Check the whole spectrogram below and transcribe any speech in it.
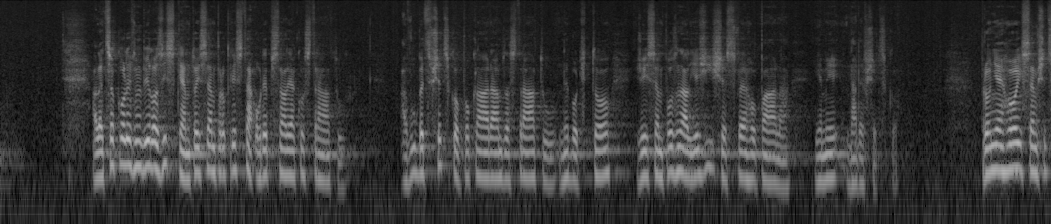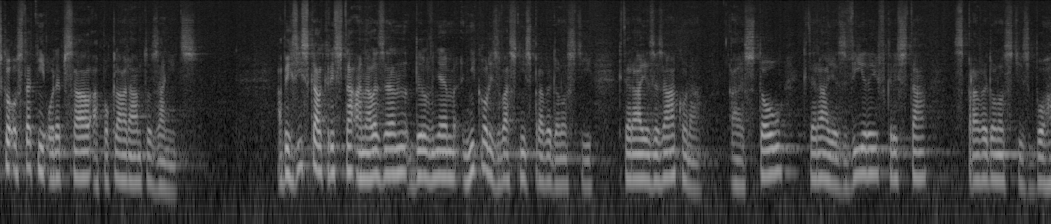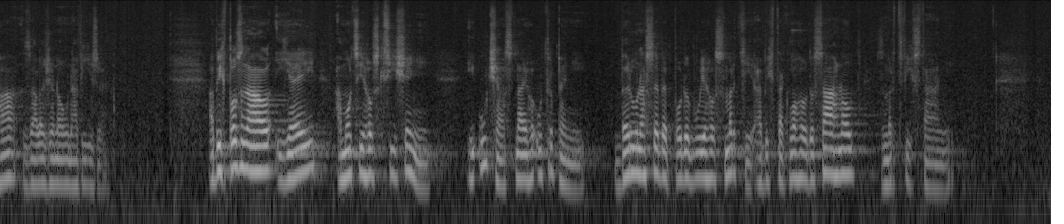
Ale cokoliv mi bylo ziskem, to jsem pro Krista odepsal jako ztrátu. A vůbec všecko pokládám za ztrátu, neboť to, že jsem poznal Ježíše svého pána, je mi nade všecko. Pro něho jsem všecko ostatní odepsal a pokládám to za nic. Abych získal Krista a nalezen byl v něm nikoli z vlastní spravedlností, která je ze zákona, ale s tou, která je z víry v Krista, spravedlnosti z Boha zaleženou na víře. Abych poznal jej a moc jeho vzkříšení, i účast na jeho utrpení, beru na sebe podobu jeho smrti, abych tak mohl dosáhnout z mrtvých vstání.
